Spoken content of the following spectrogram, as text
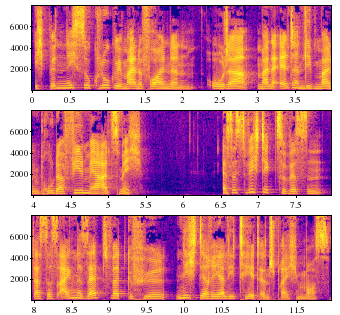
ich bin nicht so klug wie meine Freundin oder meine Eltern lieben meinen Bruder viel mehr als mich. Es ist wichtig zu wissen, dass das eigene Selbstwertgefühl nicht der Realität entsprechen muss.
